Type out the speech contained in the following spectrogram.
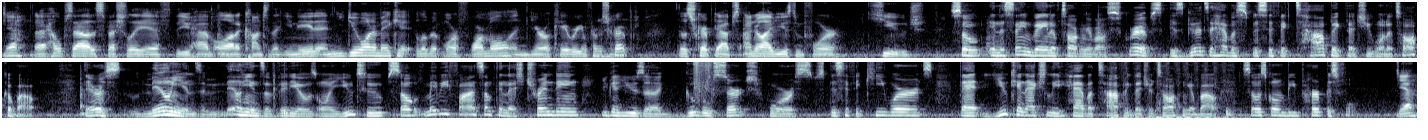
Yeah, that helps out, especially if you have a lot of content that you need and you do want to make it a little bit more formal and you're okay reading from mm -hmm. script. Those script apps, I know I've used them before, huge. So in the same vein of talking about scripts, it's good to have a specific topic that you want to talk about. there's millions and millions of videos on YouTube. So maybe find something that's trending. You can use a Google search for specific keywords that you can actually have a topic that you're talking about. So it's going to be purposeful. Yeah,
